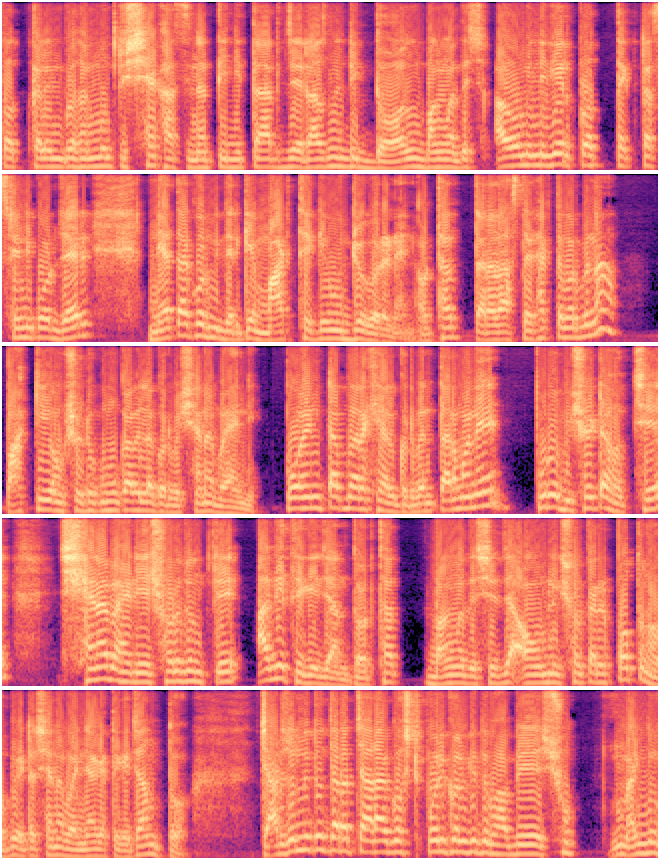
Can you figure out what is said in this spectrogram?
তৎকালীন প্রধানমন্ত্রী শেখ হাসিনা, তিনি তার যে রাজনৈতিক দল, বাংলাদেশ আওয়ামী লীগের প্রত্যেকটা শ্রেণি পর্যায়ের নেতাকর্মীদেরকে মাঠ থেকে উইড্র করে নেয়। অর্থাৎ তারা রাস্তায় থাকতে পারবে না, বাকি অংশটুকু মোকাবিলা করবে সেনাবাহিনী। পয়েন্টটা আপনারা খেয়াল করবেন, তার মানে পুরো বিষয়টা হচ্ছে সেনাবাহিনী ষড়যন্ত্রে আগে থেকে জানতো, অর্থাৎ বাংলাদেশে যে আওয়ামী লীগ সরকারের পতন হবে এটা সেনাবাহিনী আগে থেকে জানতো। যার জন্য তো তারা চার আগস্ট পরিকল্পিতভাবে একদম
